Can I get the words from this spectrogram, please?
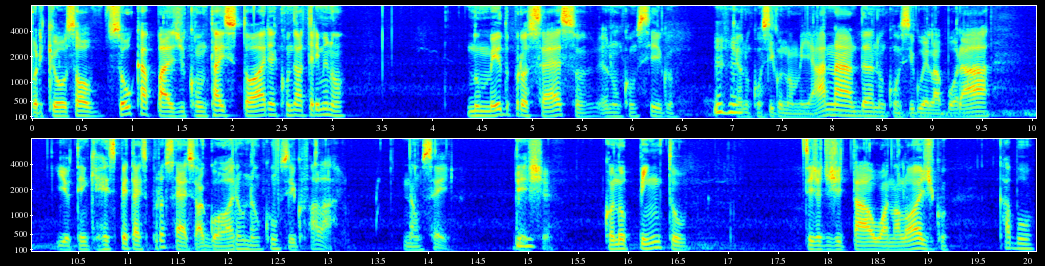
Porque eu só sou capaz de contar a história quando ela terminou. No meio do processo, eu não consigo. Uhum. Eu não consigo nomear nada, não consigo elaborar. E eu tenho que respeitar esse processo. Agora eu não consigo falar. Não sei. Deixa. Uhum. Quando eu pinto, seja digital ou analógico, acabou.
